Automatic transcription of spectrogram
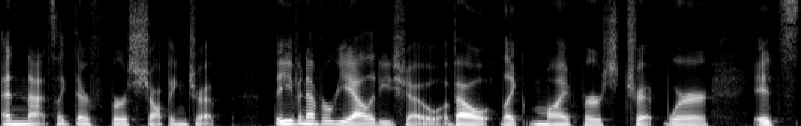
And that's like their first shopping trip. They even have a reality show about like my first trip where it's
